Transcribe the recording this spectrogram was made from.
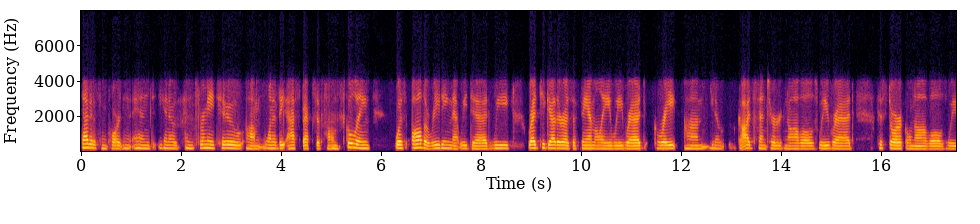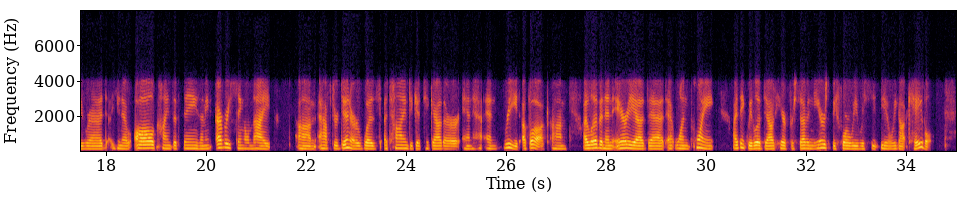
That is important. And, you know, and for me too, um, one of the aspects of homeschooling was all the reading that we did. We read together as a family. We read great, um, you know, God centered novels. We read historical novels. We read, you know, all kinds of things. I mean, every single night um, after dinner was a time to get together and and read a book. Um, I live in an area that at one point, I think we lived out here for seven years before we received, you know, we got cable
